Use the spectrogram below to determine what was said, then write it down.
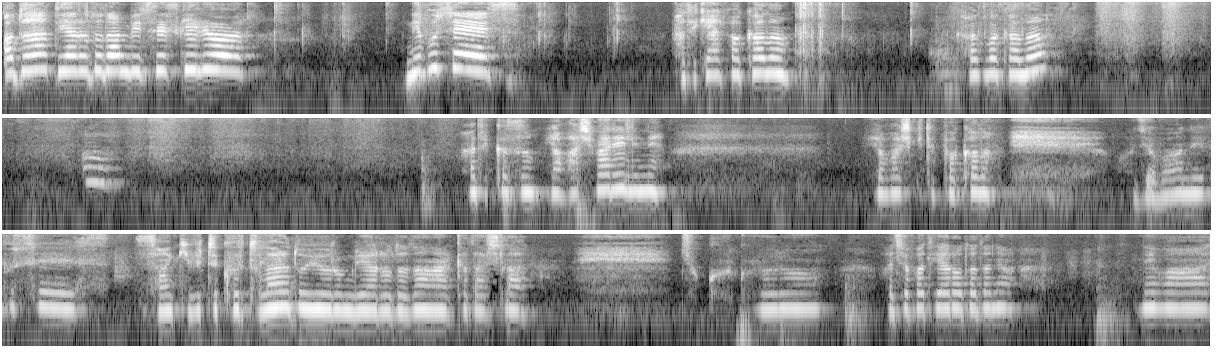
ada diğer odadan bir ses geliyor. Ne bu ses? Hadi gel bakalım. Kalk bakalım. Hadi kızım yavaş ver elini. Yavaş gidip bakalım. Acaba ne bu ses? Sanki bir tıkırtılar duyuyorum diğer odadan arkadaşlar. Çok korkuyorum. Acaba diğer odada ne ne var?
